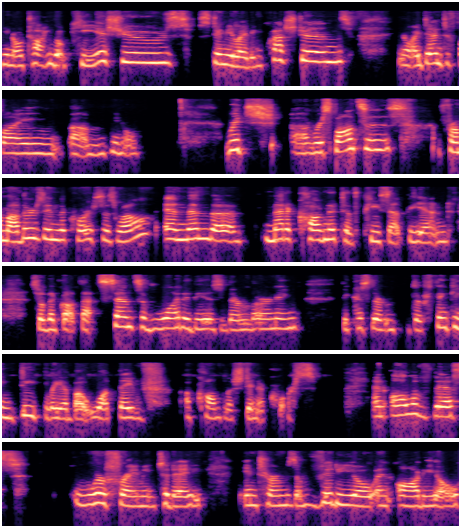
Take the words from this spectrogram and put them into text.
you know, talking about key issues, stimulating questions, you know, identifying, um, you know, rich uh, responses from others in the course as well. And then the metacognitive piece at the end. So they've got that sense of what it is they're learning because they're, they're thinking deeply about what they've accomplished in a course. And all of this we're framing today in terms of video and audio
